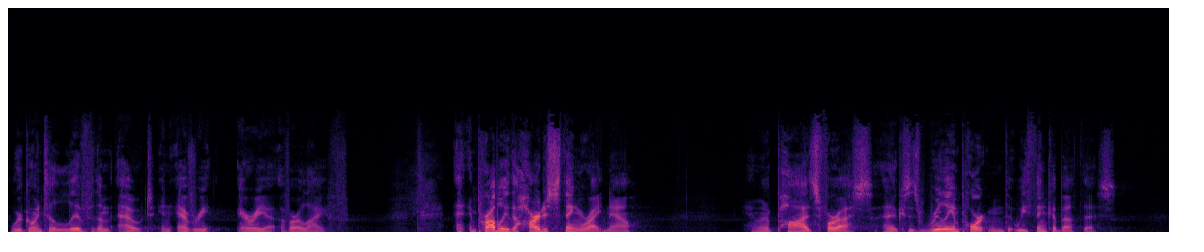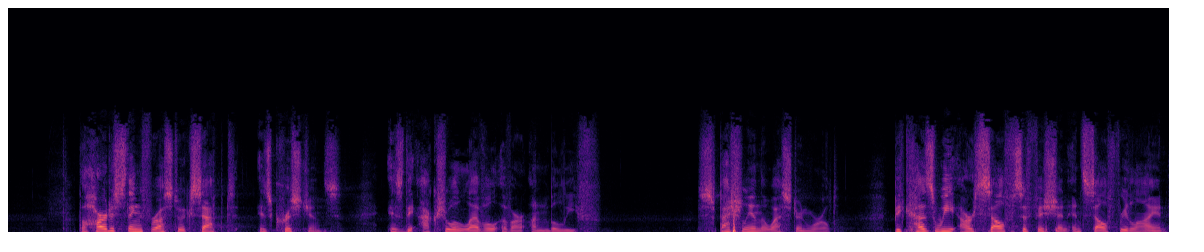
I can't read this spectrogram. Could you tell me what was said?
We're going to live them out in every area of our life. And probably the hardest thing right now, I'm going to pause for us because it's really important that we think about this. The hardest thing for us to accept as Christians is the actual level of our unbelief, especially in the Western world. Because we are self sufficient and self reliant,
